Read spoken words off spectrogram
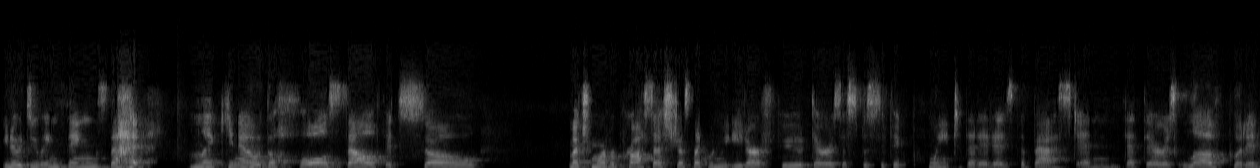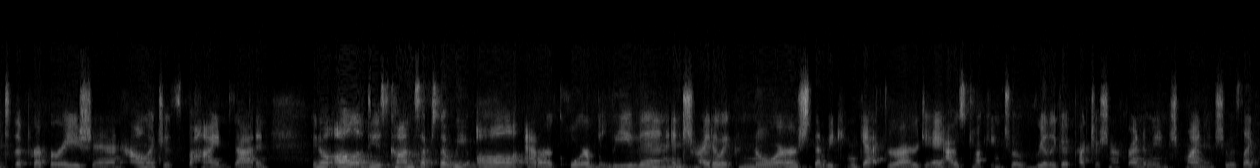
you know, doing things that I'm like, you know, the whole self, it's so much more of a process just like when we eat our food there is a specific point that it is the best and that there is love put into the preparation and how much is behind that. And you know all of these concepts that we all at our core believe in and try to ignore so that we can get through our day. I was talking to a really good practitioner friend of mine and she was like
